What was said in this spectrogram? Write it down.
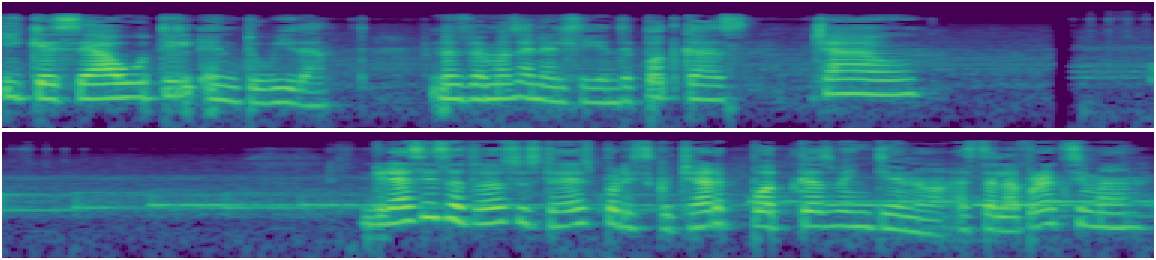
y que sea útil en tu vida. Nos vemos en el siguiente podcast. Chao. Gracias a todos ustedes por escuchar Podcast 21. Hasta la próxima.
